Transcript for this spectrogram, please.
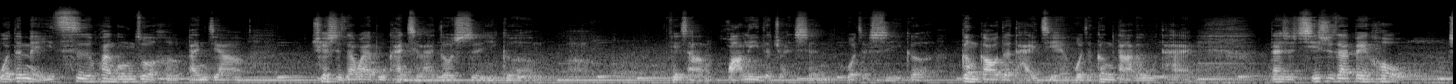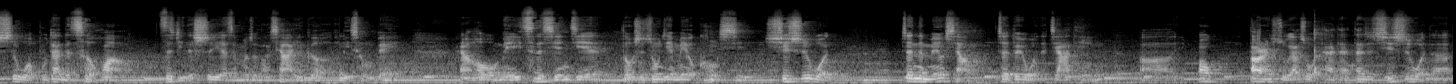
我的每一次换工作和搬家，确实在外部看起来都是一个啊、非常华丽的转身，或者是一个更高的台阶，或者更大的舞台。但是其实，在背后是我不断的策划自己的事业怎么走到下一个里程碑，然后每一次的衔接都是中间没有空隙。其实我真的没有想这对我的家庭啊、包当然主要是我太太，但是其实我的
